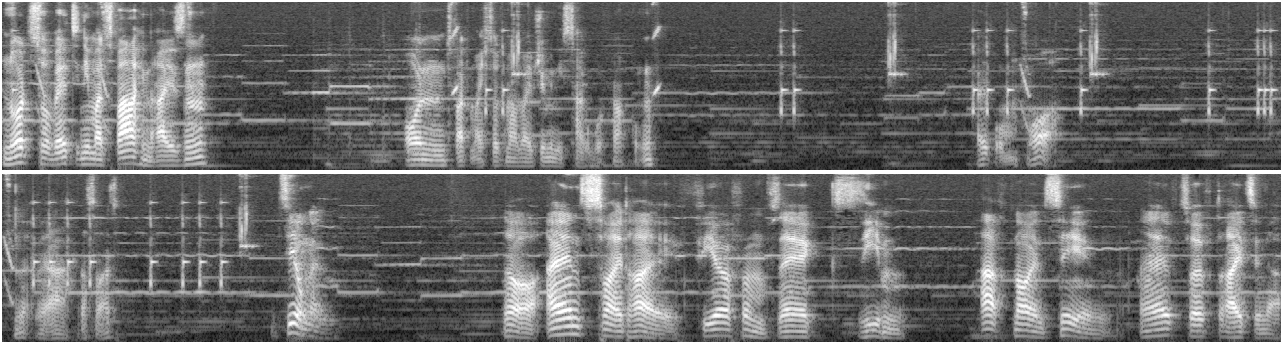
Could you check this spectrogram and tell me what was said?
nur zur Welt, die niemals war, hinreisen. Und warte mal, ich sollte mal bei Jiminy's Tagebuch nachgucken. Album. Oh. Ja, das war's. Beziehungen. So, 1, 2, 3, 4, 5, 6, 7, 8, 9, 10, 11, 12, 13. Ja.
